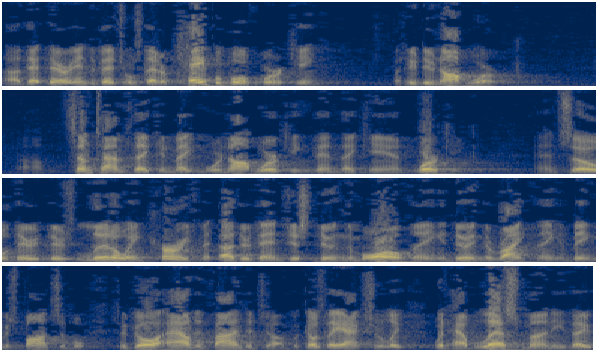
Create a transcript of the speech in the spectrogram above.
uh, that there are individuals that are capable of working, but who do not work. Um, sometimes they can make more not working than they can working. And so there, there's little encouragement other than just doing the moral thing and doing the right thing and being responsible to go out and find a job because they actually would have less money. They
